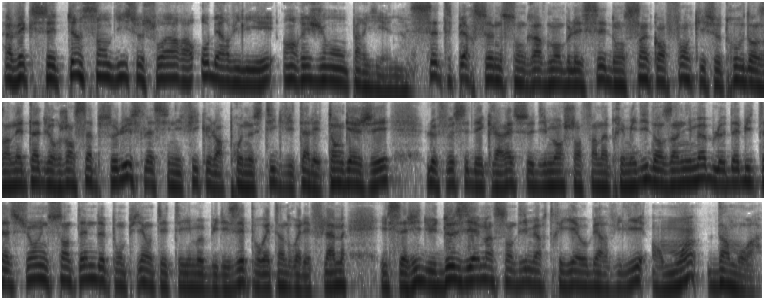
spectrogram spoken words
avec cet incendie ce soir à Aubervilliers, en région parisienne. Sept personnes sont gravement blessées, dont cinq enfants qui se trouvent dans un état d'urgence absolue. Cela signifie que leur pronostic vital est engagé. Le feu s'est déclaré ce dimanche en fin d'après-midi dans un immeuble d'habitation. Une centaine de pompiers ont été immobilisés pour éteindre les flammes. Il s'agit du deuxième incendie meurtrier à Aubervilliers en moins d'un mois.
